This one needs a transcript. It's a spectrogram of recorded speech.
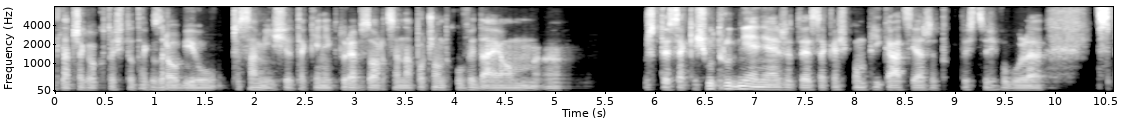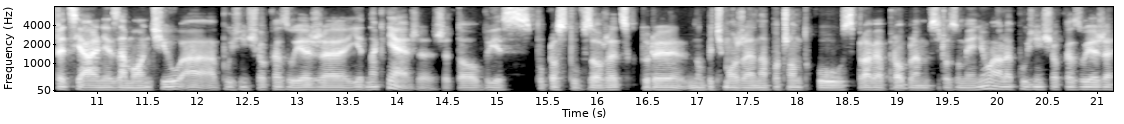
dlaczego ktoś to tak zrobił. Czasami się takie niektóre wzorce na początku wydają, e, że to jest jakieś utrudnienie, że to jest jakaś komplikacja, że to ktoś coś w ogóle specjalnie zamącił, a później się okazuje, że jednak nie, że, że to jest po prostu wzorzec, który no być może na początku sprawia problem w zrozumieniu, ale później się okazuje, że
